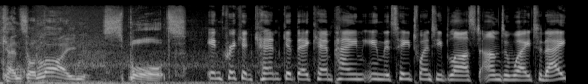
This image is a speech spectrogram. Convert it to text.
Kent Online Sport. In cricket, Kent get their campaign in the T20 Blast underway today.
